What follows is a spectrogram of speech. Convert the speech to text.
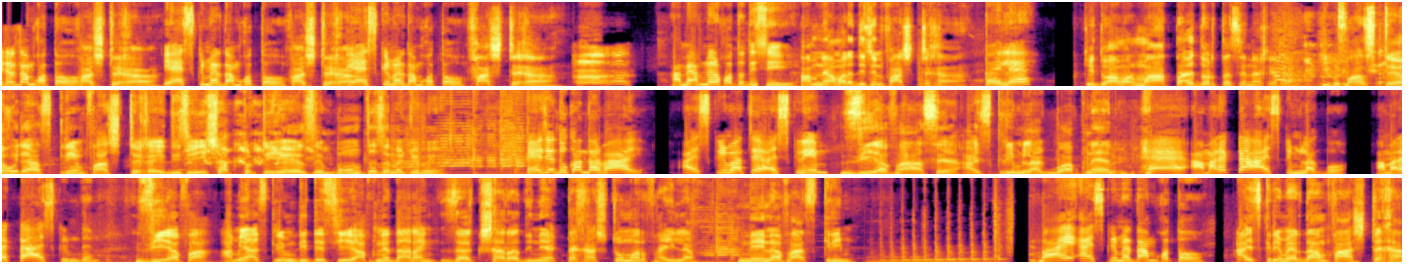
এটার দাম কত? পাঁচ টাকা। এই আইসক্রিমের দাম কত? পাঁচ টাকা। এই আইসক্রিমের দাম কত? পাঁচ টাকা। আমি আপনার কত দিছি? আপনি আমারে দিছেন পাঁচ টাকা। তাইলে? কিন্তু আমার মাথায় ধরতেছে না কেরে পাঁচ টাকা করে আইসক্রিম পাঁচ টাকাই দিছে। হিসাব তো ঠিক আছে বনতেছে না কেরে এই যে দোকানদার ভাই আইসক্রিম আছে আইসক্রিম? জিয়াফা আছে আইসক্রিম লাগবো আপনার? হ্যাঁ আমার একটা আইসক্রিম লাগবো। আমার একটা আইসক্রিম দেন। জিয়াফা আমি আইসক্রিম দিতেছি আপনি দাঁড়াইন যাক সারাদিনে একটা কাস্টমার ফাইলাম নেই না আইসক্রিম। ভাই আইসক্রিমের দাম কত? আইসক্রিমের দাম পাঁচ টাকা।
